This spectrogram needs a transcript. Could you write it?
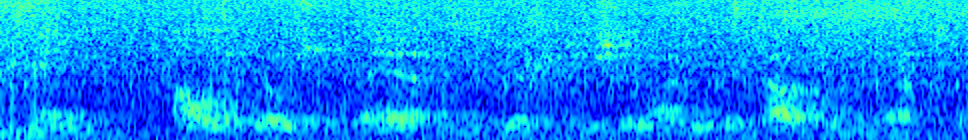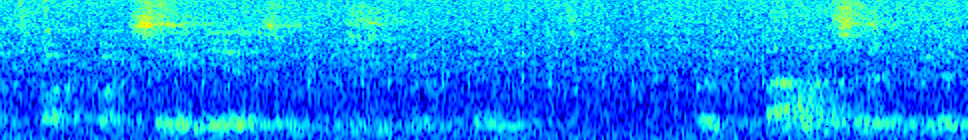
And all that goes with that, and retribution, like we've been talking about, uh, what, what sin is and everything. But balance it with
